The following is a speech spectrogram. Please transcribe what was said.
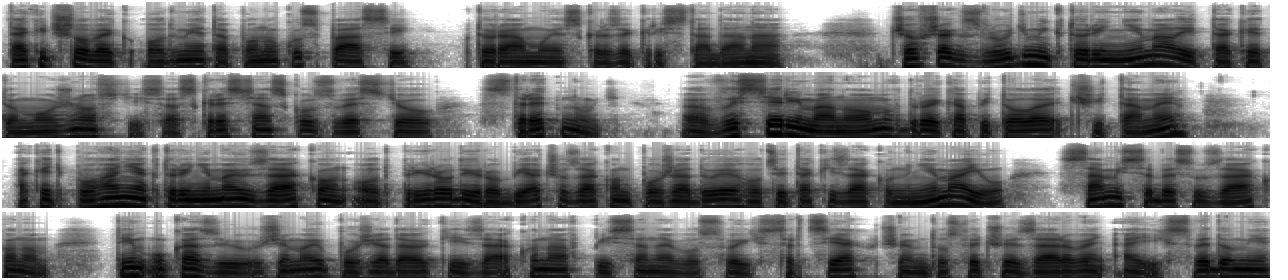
taký človek odmieta ponuku spásy, ktorá mu je skrze Krista daná. Čo však s ľuďmi, ktorí nemali takéto možnosti sa s kresťanskou zväzťou stretnúť? V liste Rimanom v 2. kapitole čítame, a keď pohania, ktorí nemajú zákon od prírody robia, čo zákon požaduje, hoci taký zákon nemajú, sami sebe sú zákonom. Tým ukazujú, že majú požiadavky zákona vpísané vo svojich srdciach, čo im dosvedčuje zároveň aj ich svedomie,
